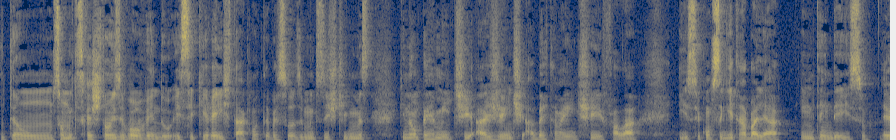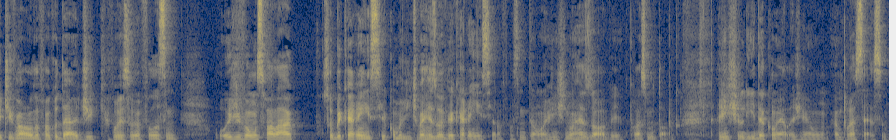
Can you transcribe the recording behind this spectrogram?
Então, são muitas questões envolvendo esse querer estar com outras pessoas e muitos estigmas que não permite a gente abertamente falar isso e conseguir trabalhar e entender isso. Eu tive uma aula da faculdade que a professora falou assim: "Hoje vamos falar sobre carência, como a gente vai resolver a carência. Ela falou assim, então, a gente não resolve, próximo tópico. A gente lida com ela, já é um, é um processo.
